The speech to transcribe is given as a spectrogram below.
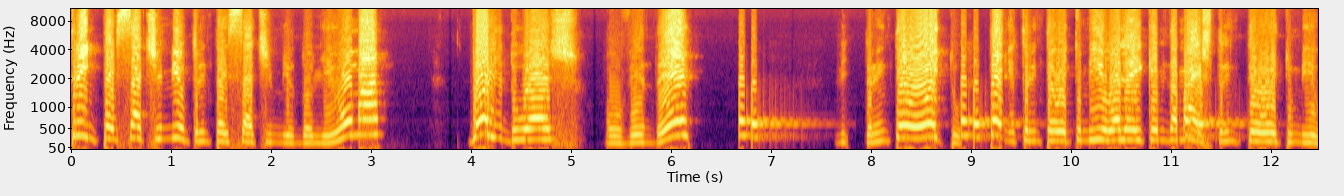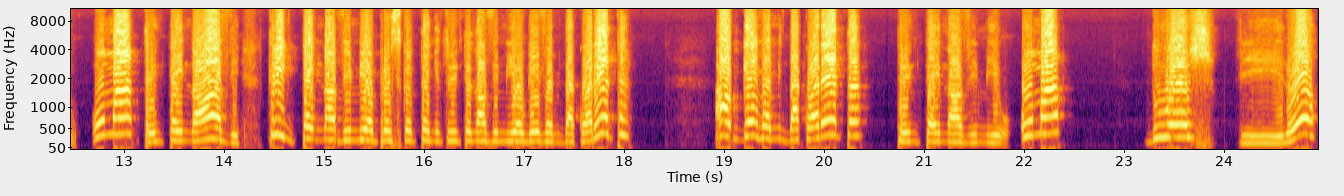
37 mil, 37 mil, dou-lhe uma. Dou-lhe duas. Vou vender. 38. Tenho 38 mil. Olha aí quem me dá mais. 38 mil. Uma, 39. 39 mil é o preço que eu tenho. 39 mil. Alguém vai me dar 40? Alguém vai me dar 40? 39 mil. Uma, duas, virou.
